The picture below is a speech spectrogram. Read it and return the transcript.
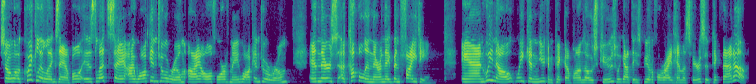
so a quick little example is let's say i walk into a room i all four of me walk into a room and there's a couple in there and they've been fighting. And we know we can you can pick up on those cues. We got these beautiful right hemispheres that pick that up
